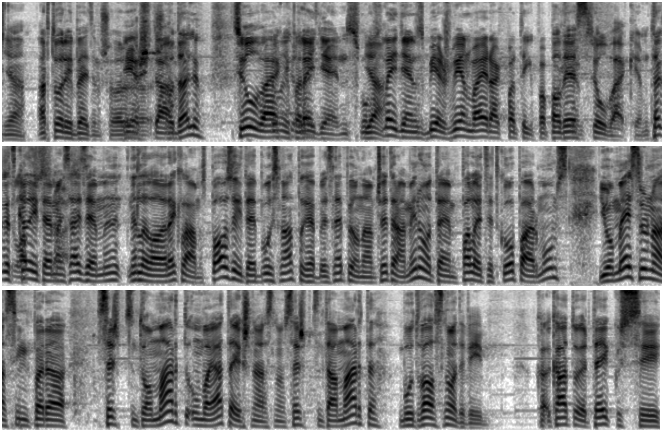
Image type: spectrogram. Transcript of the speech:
Jā, ar to arī beidzam šo, šo daļu. Cilvēki pareizi. leģendas. Mums Jā. leģendas bieži vien vairāk patīk par Paldies. cilvēkiem. Tagad, Tas labs skatītāji, mēs aizējām nelielā reklāmas pauzītē. Būsim atpakaļ pēc nepilnām četrām minūtēm. Palieciet kopā ar mums, jo mēs runāsim par ā, 16. martu un vai atteikšanās no 16. marta būtu valsts nodevība. Kā, to ir teikusi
